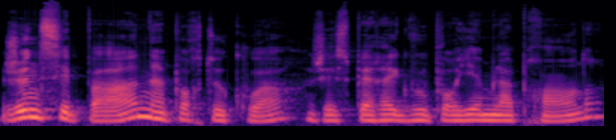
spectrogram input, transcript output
Je ne sais pas, n'importe quoi. J'espérais que vous pourriez me l'apprendre.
